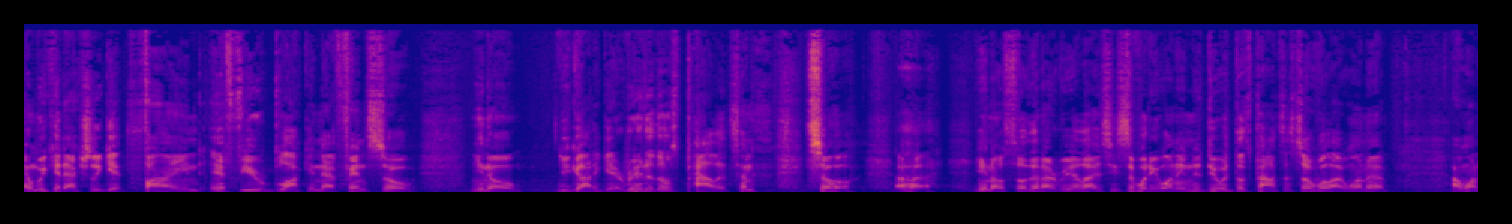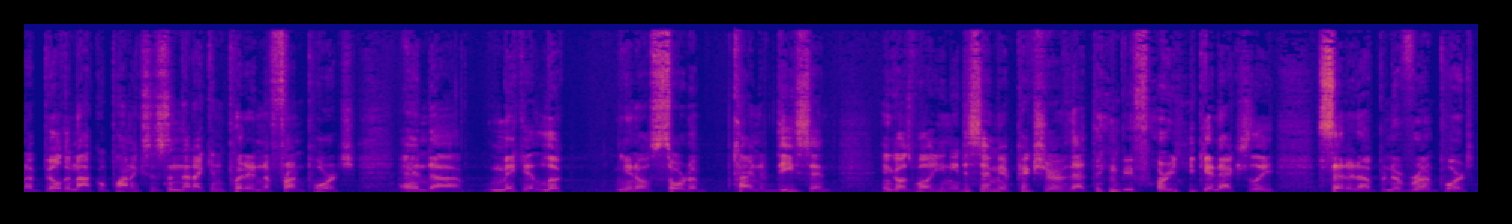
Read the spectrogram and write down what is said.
and we could actually get fined if you're blocking that fence. So, you know." You got to get rid of those pallets, and so uh, you know. So then I realized he said, "What are you wanting to do with those pallets?" I said, "Well, I want to I want to build an aquaponic system that I can put in the front porch and uh, make it look, you know, sort of kind of decent. He goes, Well, you need to send me a picture of that thing before you can actually set it up in the front porch.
